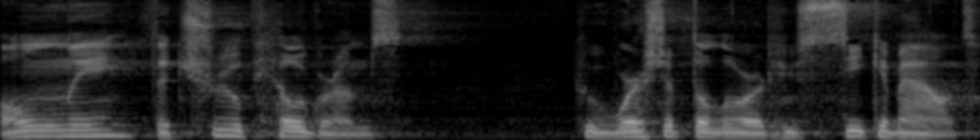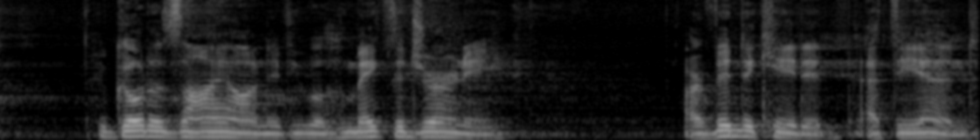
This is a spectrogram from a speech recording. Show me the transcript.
Only the true pilgrims who worship the Lord, who seek Him out, who go to Zion, if you will, who make the journey, are vindicated at the end,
